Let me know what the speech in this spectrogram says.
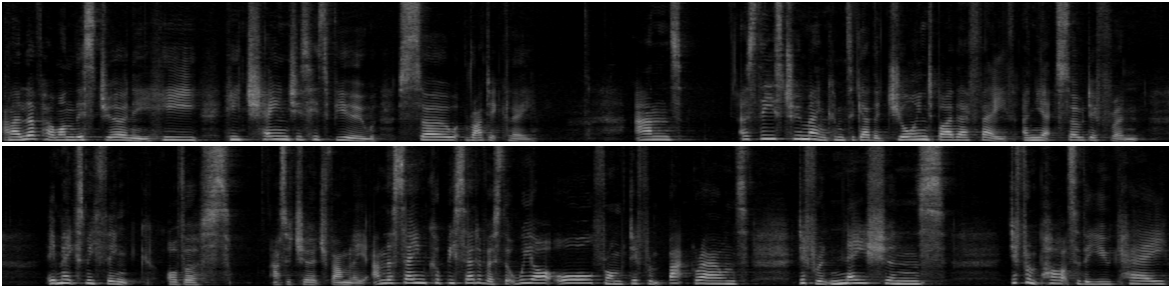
And I love how on this journey he, he changes his view so radically. And as these two men come together, joined by their faith and yet so different, it makes me think of us as a church family. And the same could be said of us that we are all from different backgrounds, different nations, different parts of the UK.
